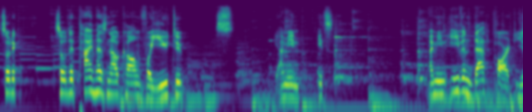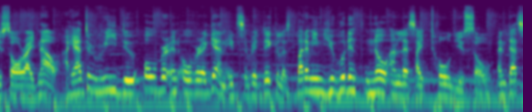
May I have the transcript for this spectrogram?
so the so the time has now come for you to I mean, it's I mean, even that part you saw right now, I had to redo over and over again. It's ridiculous. But I mean, you wouldn't know unless I told you so. And that's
